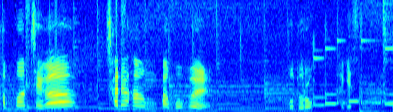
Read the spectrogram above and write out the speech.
한번 제가 촬영한 방법을 보도록 하겠습니다.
